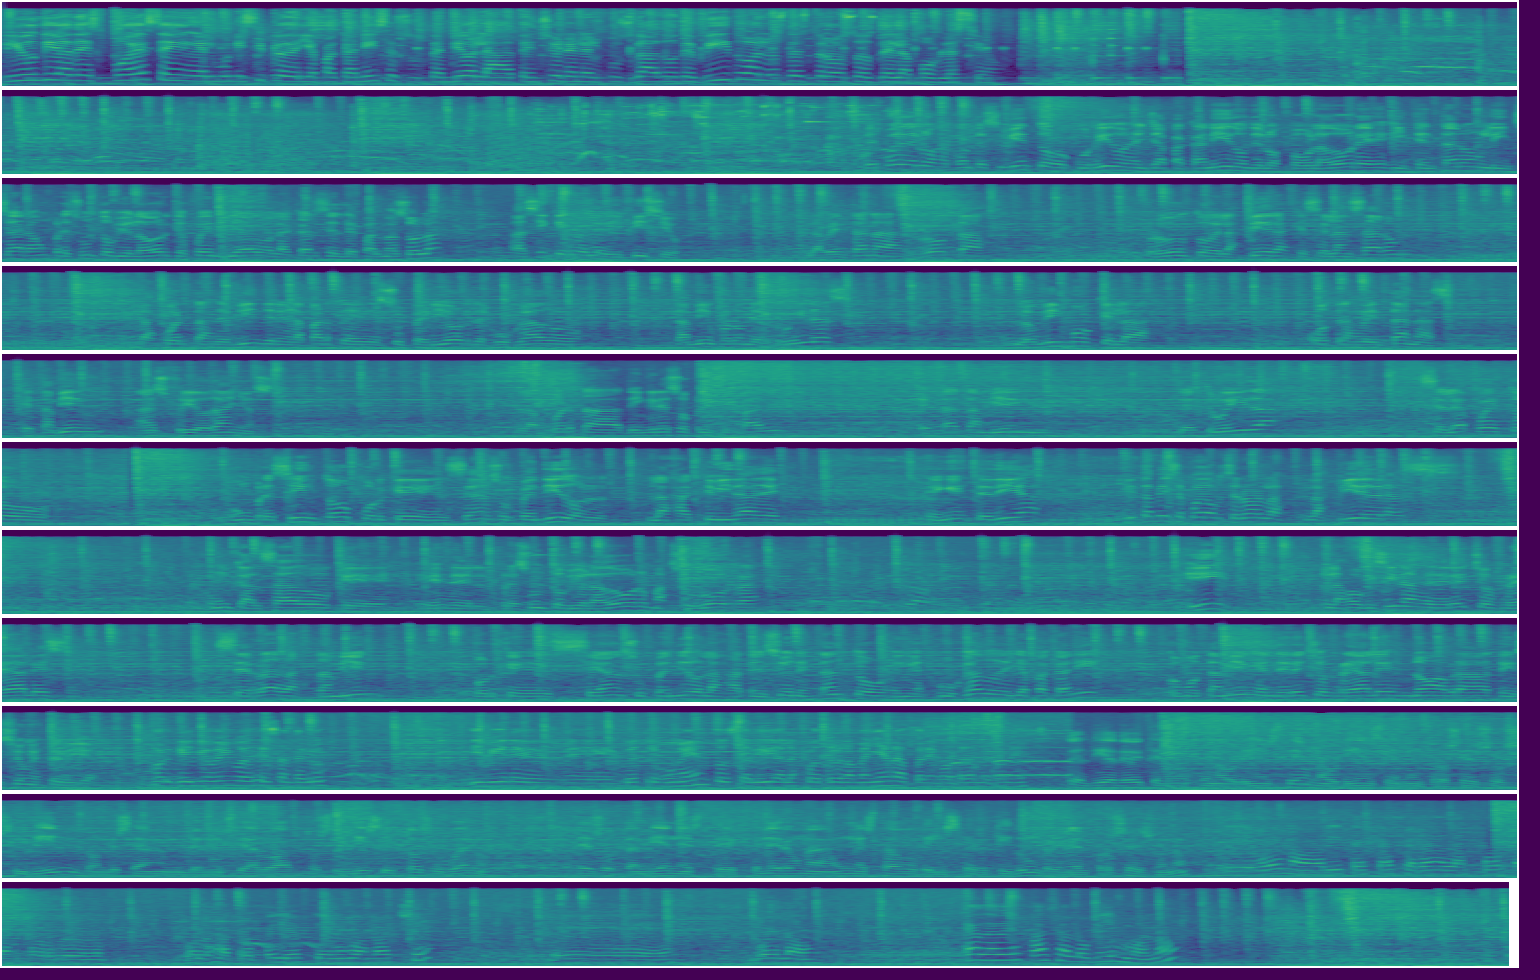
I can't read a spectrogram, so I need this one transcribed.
Y un día después, en el municipio de Yapacaní se suspendió la atención en el juzgado debido a los destrozos de la población. Después de los acontecimientos ocurridos en Yapacaní, donde los pobladores intentaron linchar a un presunto violador que fue enviado a la cárcel de Palmasola, así quedó el edificio. Las ventanas rotas, producto de las piedras que se lanzaron, las puertas de blinder en la parte superior del juzgado también fueron destruidas, lo mismo que las otras ventanas que también han sufrido daños. La puerta de ingreso principal está también destruida. Se le ha puesto un precinto porque se han suspendido las actividades en este día y también se pueden observar las, las piedras, un calzado que es del presunto violador más su gorra. Y las oficinas de derechos reales cerradas también porque se han suspendido las atenciones tanto en el juzgado de Yapacaní como también en derechos reales. No habrá atención este día. Porque yo vengo desde Santa Cruz y mire, me encuentro con esto, salí a las 4 de la mañana para encontrarme con esto. El día de hoy tenemos una audiencia, una audiencia en un proceso civil donde se han denunciado actos ilícitos y bueno, eso también este, genera un estado de incertidumbre en el proceso, ¿no? Y bueno, ahorita está cerrada las puertas por, por los atropellos que hubo anoche. Eh, bueno, cada vez pasa lo mismo, ¿no?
